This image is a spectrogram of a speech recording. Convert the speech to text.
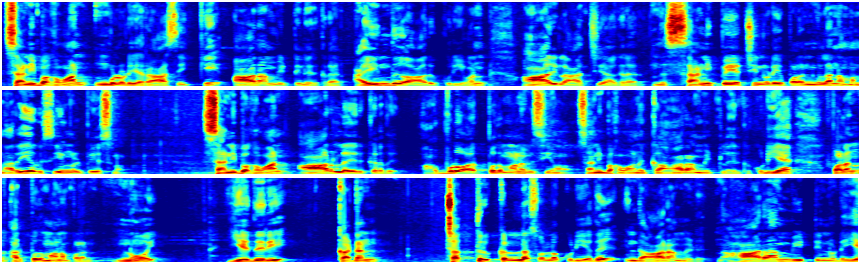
சனி பகவான் உங்களுடைய ராசிக்கு ஆறாம் வீட்டில் இருக்கிறார். ஐந்து ஆறுக்குரியவன் ஆறில் ஆட்சி ஆகிறார் இந்த சனி பெயர்ச்சியினுடைய பலன்கள்லாம் நம்ம நிறைய விஷயங்கள் பேசணும். சனி பகவான் ஆறில் இருக்கிறது. அவ்வளோ அற்புதமான விஷயம். சனி பகவானுக்கு ஆறாம் வீட்டில் இருக்கக்கூடிய பலன் அற்புதமான பலன். நோய் எதிரி கடன் சத்துருக்களில் சொல்லக்கூடியது இந்த ஆறாம் வீடு. இந்த ஆறாம் வீட்டினுடைய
